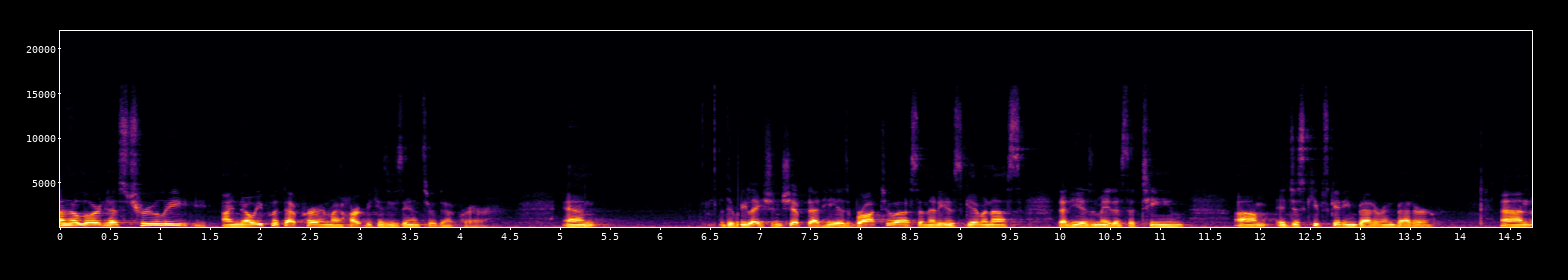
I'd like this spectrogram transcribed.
And the Lord has truly, I know He put that prayer in my heart because He's answered that prayer. And the relationship that He has brought to us and that He has given us, that He has made us a team, um, it just keeps getting better and better. And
